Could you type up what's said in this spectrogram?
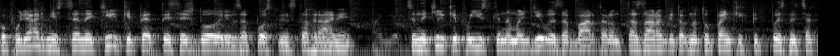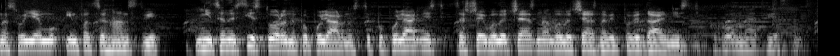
Популярність це не тільки 5 тисяч доларів за пост в інстаграмі. Це не тільки поїздки на Мальдіви за бартером та заробіток на тупеньких підписницях на своєму інфоциганстві. Ні, це не всі сторони популярності. Популярність це ще й величезна, величезна відповідальність. Огромна відповідальність.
